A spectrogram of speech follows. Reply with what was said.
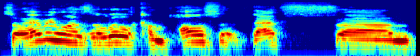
so everyone's a little compulsive. That's um,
